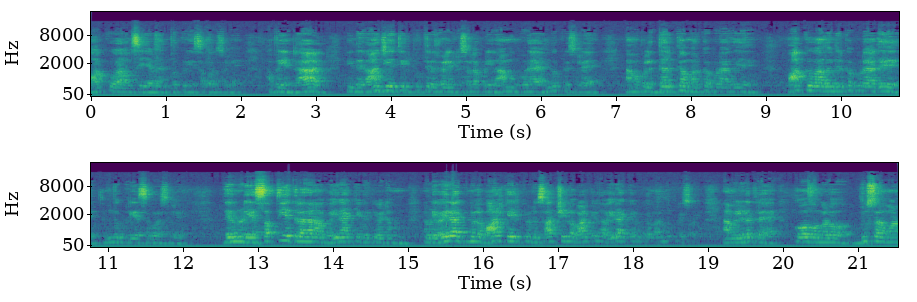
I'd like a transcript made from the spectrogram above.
வாக்குவாதம் செய்யலை. அன்புக்குரிய சகோதர சொல்லு அப்படி என்றால் இந்த ராஜ்யத்தில் புத்திரர்கள் என்று சொல்லக்கூடிய நாமும் கூட அன்பு சொல்லு நமக்குள்ள தர்க்கம் மறுக்கக்கூடாது வாக்குவாதம் இருக்கக்கூடாது அன்புக்குரிய பிரிய சொல்லு தேவனுடைய சத்தியத்தில் தான் நமக்கு வைராக்கியம் இருக்க வேண்டும். நம்முடைய வைராக்கியம் உள்ள வாழ்க்கை இருக்க வேண்டும். சாட்சியுள்ள வாழ்க்கையில் தான் வைராக்கியம் இருக்க வேண்டும். நம்ம இடத்துல கோபங்களோ தூசரமான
